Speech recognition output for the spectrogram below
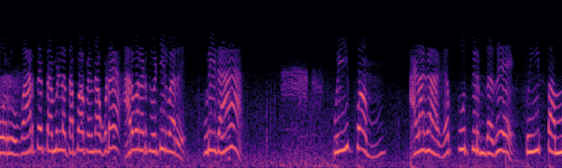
ஒரு வார்த்தை தமிழ்ல தப்பா பேசினா கூட அறுவாள் எடுத்து வெட்டிடுவாரு. புரியுதா? குயிப்பம் அழகாக பூத்திருந்தது. புய்பம்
